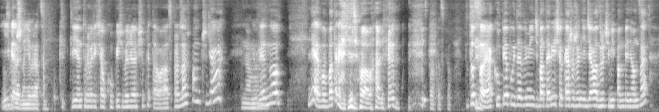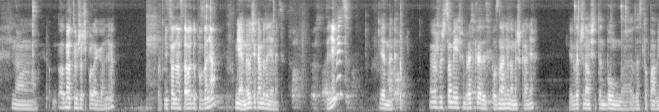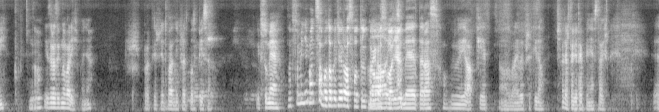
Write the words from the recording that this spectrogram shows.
I I wiesz, tego nie wracam. klient, który będzie chciał kupić, będzie się pytał, a sprawdzałeś pan, czy działa? No, Ja no, Mówię, no nie, bo bateria nie działała, nie? spoko, spoko. To, to co, ja kupię, pójdę wymienić baterię, się okaże, że nie działa, zwróci mi pan pieniądze? No, no, no. O, na tym rzecz polega, nie? I co, na stałe do Poznania? Nie, my uciekamy do Niemiec. Do Niemiec? Jednak. No już wiesz co, mieliśmy brać kredyt w Poznaniu na mieszkanie. Jak zaczynał się ten boom e, ze stopami. No. I zrezygnowaliśmy, nie? Praktycznie dwa dni przed podpisem. I w sumie... No w sumie nie ma co, bo to będzie rosło tylko i No rosło, i w nie? sumie teraz mówimy, ja pier... No dobra, będę przeklinał. Chociaż i tak nie wstawisz. Yy,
